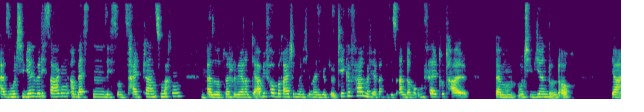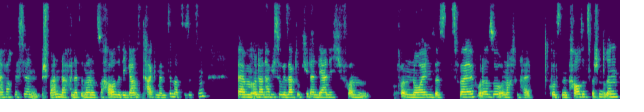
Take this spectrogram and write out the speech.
Also motivieren würde ich sagen, am besten sich so einen Zeitplan zu machen. Mhm. Also zum Beispiel während der Abi-Vorbereitung bin ich immer in die Bibliothek gefahren, weil ich einfach dieses andere Umfeld total ähm, motivierend und auch ja einfach ein bisschen spannender fand, als immer nur zu Hause den ganzen Tag in meinem Zimmer zu sitzen. Ähm, und dann habe ich so gesagt, okay, dann lerne ich von von neun bis zwölf oder so und mache dann halt kurz eine Pause zwischendrin.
